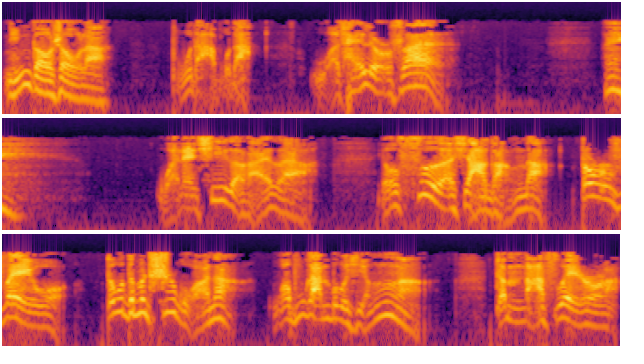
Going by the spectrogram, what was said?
您高寿了？不大不大，我才六十三。哎，我那七个孩子呀，有四下岗的，都是废物，都他妈吃果呢。我不干不行啊！这么大岁数了，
